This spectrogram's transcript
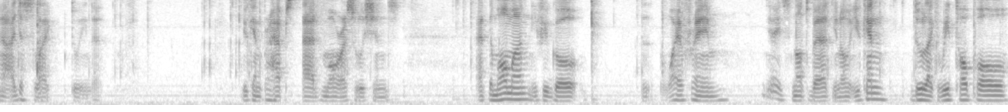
now I just like doing that. You can perhaps add more resolutions. At the moment, if you go uh, wireframe, yeah, it's not bad. You know, you can do like retopo,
